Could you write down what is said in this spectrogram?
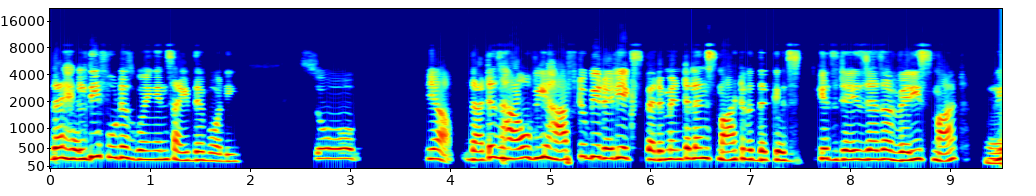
the healthy food is going inside their body so yeah that is how we have to be really experimental and smart with the kids kids days days are very smart we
